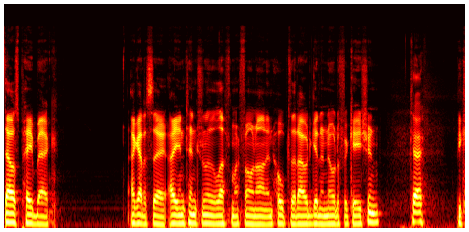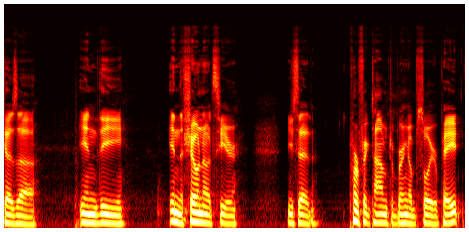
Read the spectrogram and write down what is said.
That was payback. I gotta say, I intentionally left my phone on and hoped that I would get a notification Okay. because uh, in the in the show notes here, you said perfect time to bring up Sawyer Pate,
